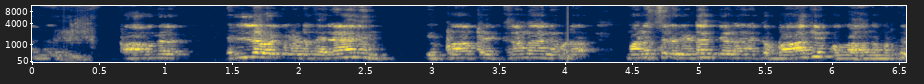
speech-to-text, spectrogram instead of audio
തന്നെ പാവങ്ങൾ എല്ലാവർക്കും ഇവിടെ തരാനും ഈ പാപ്പയെ കാണാനും ഇവിടെ മനസ്സിലൊരു ഇടം കേടാനൊക്കെ ഭാഗ്യം അള്ളാഹു നമുക്ക്.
